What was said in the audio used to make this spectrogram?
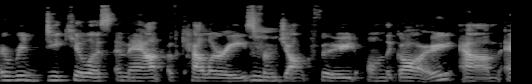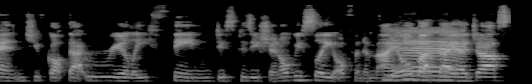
a ridiculous amount of calories from Mm. junk food on the go, um, and you've got that really thin disposition. Obviously, often a male, but they are just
